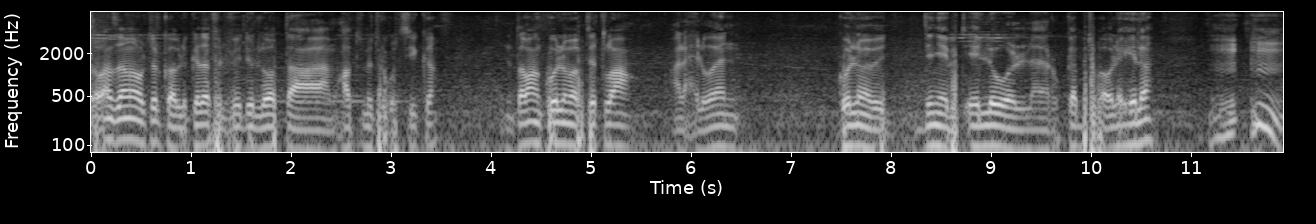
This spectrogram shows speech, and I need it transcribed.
طبعا زي ما قلت لكم قبل كده في الفيديو اللي هو بتاع محطة مترو كوتسيكا طبعا كل ما بتطلع على حلوان كل ما الدنيا بتقل والركاب بتبقى قليلة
